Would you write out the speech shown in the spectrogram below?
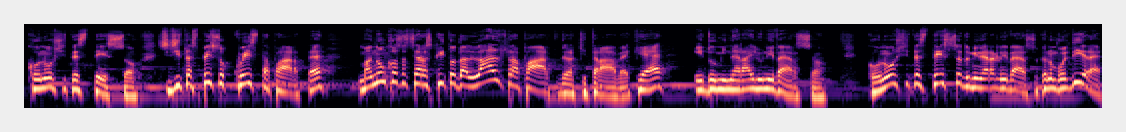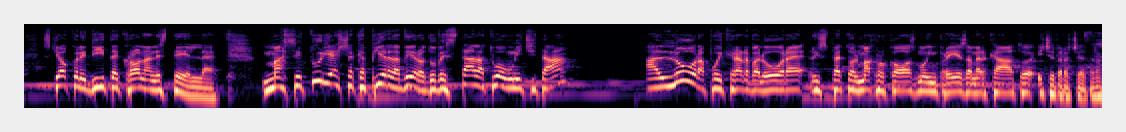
conosci te stesso. Si cita spesso questa parte, ma non cosa c'era scritto dall'altra parte dell'architrave, che è e dominerai l'universo. Conosci te stesso e dominerai l'universo, che non vuol dire schiocco le dita e crollano le stelle, ma se tu riesci a capire davvero dove sta la tua unicità, allora puoi creare valore rispetto al macrocosmo, impresa, mercato, eccetera, eccetera.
